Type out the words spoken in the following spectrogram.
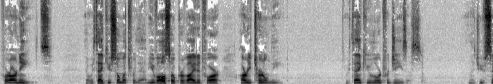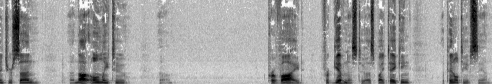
for our needs. And we thank you so much for that. You've also provided for our, our eternal need. We thank you, Lord, for Jesus, that you've sent your Son uh, not only to um, provide forgiveness to us by taking the penalty of sin,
